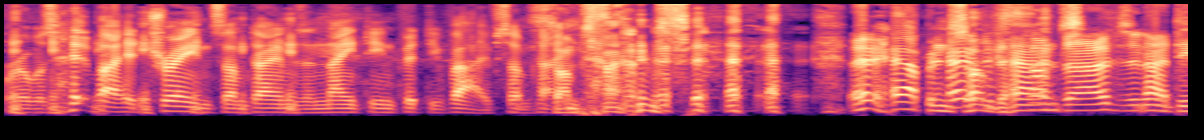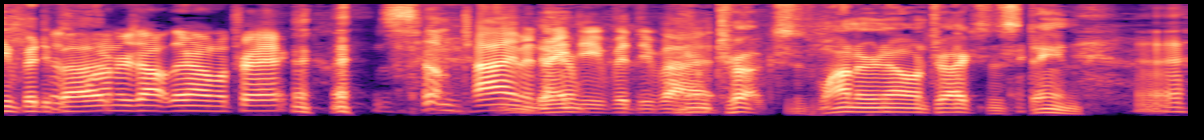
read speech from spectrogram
where it was hit by a train sometimes in 1955. Sometimes. Sometimes. it happens sometimes. Sometimes, you know, 1955. Wanders out there on the track. Sometime in Damn- 1955. damn trucks just wandering out on tracks and staying.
